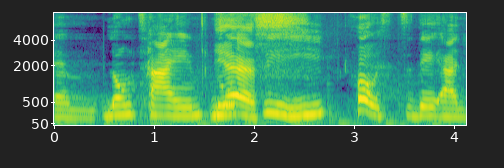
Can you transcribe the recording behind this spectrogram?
um long time no Yes. see host today, and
